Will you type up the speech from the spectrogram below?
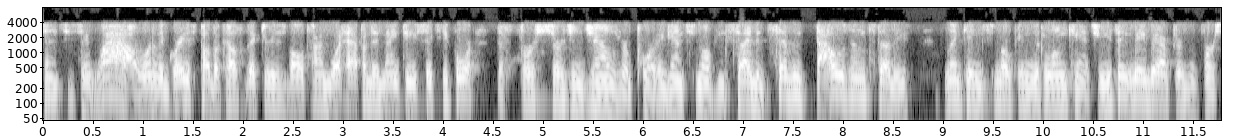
since. You say, wow, one of the greatest public health victories of all time. What happened in 1964? The first Surgeon General's report against smoking cited 7,000 studies linking smoking with lung cancer. You think maybe after the first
